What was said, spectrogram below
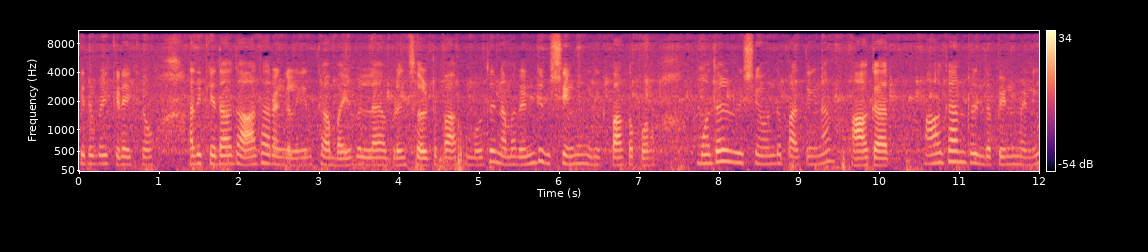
கிருபை கிடைக்கும்? அதுக்கு ஏதாவது ஆதாரங்கள் இருக்கா பைபிளில் அப்படின்னு சொல்லிட்டு பார்க்கும்போது நம்ம ரெண்டு விஷயங்கள் இன்றைக்கி பார்க்க போகிறோம் முதல் விஷயம் வந்து பார்த்திங்கன்னா ஆகார். ஆகார்ன்ற இந்த பெண்மணி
